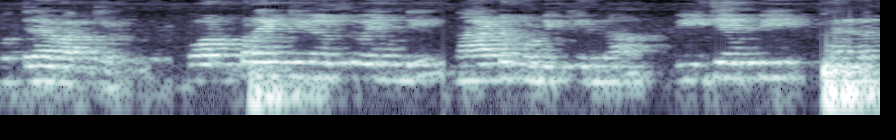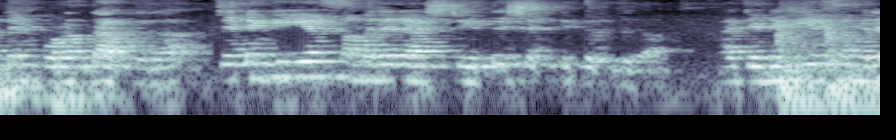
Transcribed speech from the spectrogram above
മുദ്രാവാക്യം കോർപ്പറേറ്റുകൾക്ക് വേണ്ടി നാട് മുടിക്കുന്ന ബി ജെ പി ഭരണത്തെ പുറത്താക്കുക ജനകീയ സമര രാഷ്ട്രീയത്തെ ശക്തിപ്പെടുത്തുക. ആ ജനകീയ സമര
